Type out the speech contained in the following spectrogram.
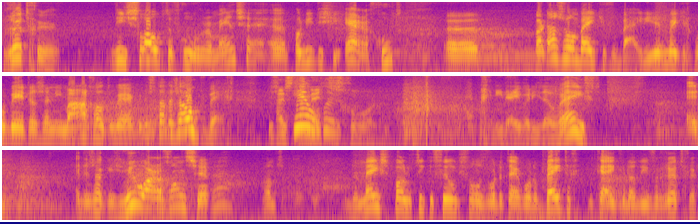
Rutger, die sloopte vroeger mensen, eh, politici erg goed. Uh, maar dat is wel een beetje voorbij. Die heeft een beetje geprobeerd als een imago te werken, dus dat is ook weg. Dus hij is te netjes geworden. Ik heb geen idee waar hij het over heeft. En, en dan zou ik eens heel arrogant zeggen, want eh, de meeste politieke filmpjes van ons worden tegenwoordig beter bekeken dan die van Rutger.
